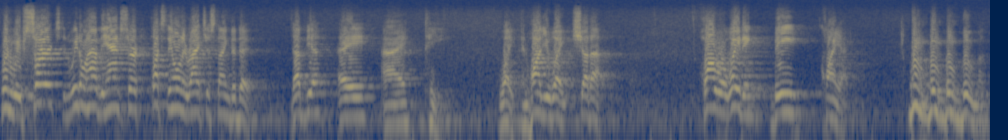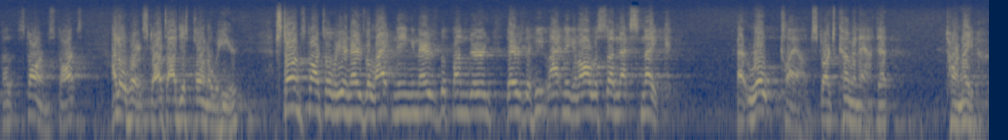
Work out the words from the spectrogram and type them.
When we've searched and we don't have the answer, what's the only righteous thing to do? W A I T. Wait. And while you wait, shut up. While we're waiting, be quiet. Boom, boom, boom, boom. A, a storm starts. I know where it starts. I'll just point over here. Storm starts over here, and there's the lightning, and there's the thunder, and there's the heat lightning, and all of a sudden that snake, that rope cloud starts coming out, that tornado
